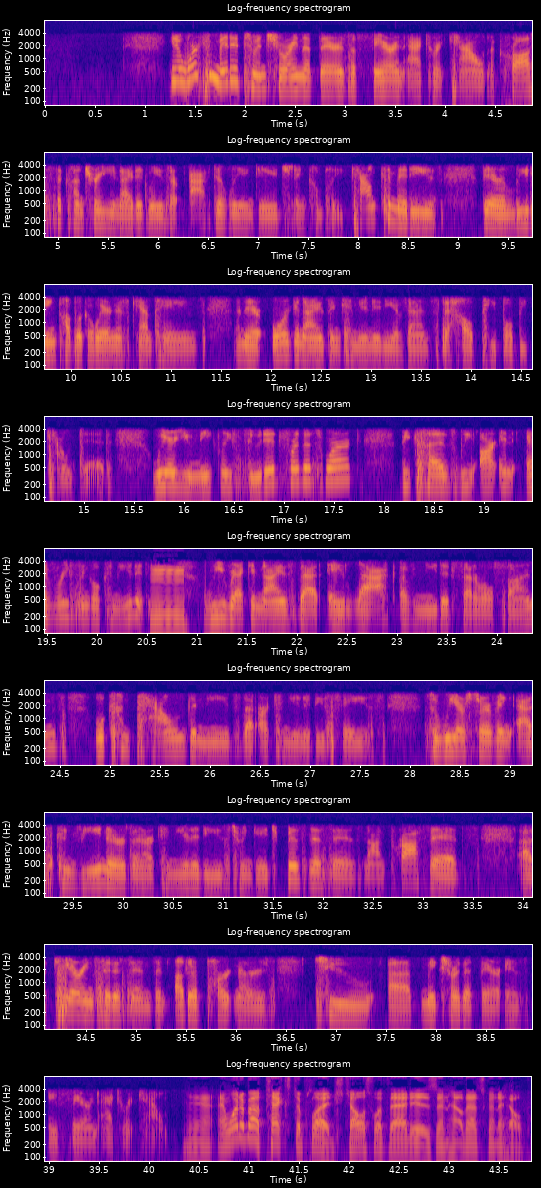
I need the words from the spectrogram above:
You know, we're committed to ensuring that there is a fair and accurate count. Across the country, United Ways are actively engaged in complete count committees. They're leading public awareness campaigns, and they're organizing community events to help people be counted. We are uniquely suited for this work because we are in every single community. Mm. We recognize that a lack of needed federal funds will compound the needs that our communities face. So we are serving as conveners in our communities to engage businesses, nonprofits, uh, caring citizens, and other partners to uh, make sure that there is a fair and accurate count. Yeah. And what about text to pledge? Tell us what that is and how that's going to help.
